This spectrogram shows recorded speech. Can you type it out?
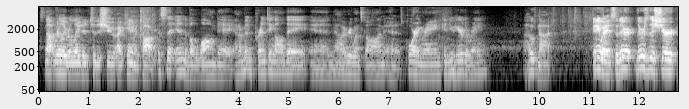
it's not really related to the shoe. I can't even talk. It's the end of a long day and I've been printing all day and everyone's gone and it's pouring rain. Can you hear the rain? I hope not. Anyway, so there, there's this shirt.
